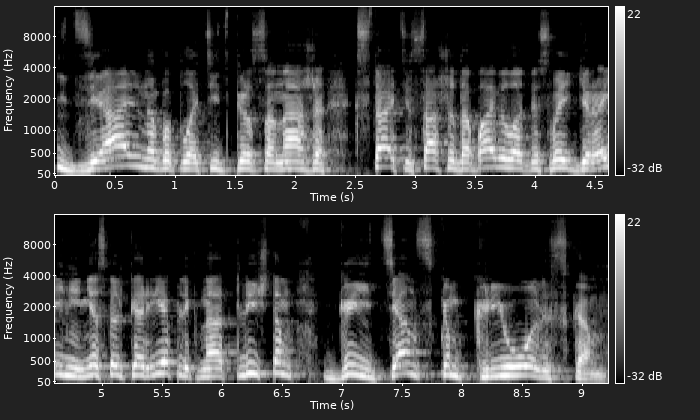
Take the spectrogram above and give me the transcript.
идеально воплотить персонажа. Кстати, Саша добавила для своей героини несколько реплик на отличном гаитянском креольском.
